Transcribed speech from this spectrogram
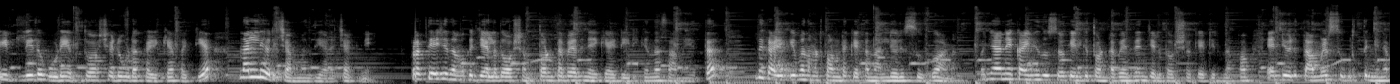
ഇഡ്ഡലിയുടെ കൂടെ ദോശയുടെ കൂടെ കഴിക്കാൻ പറ്റിയ നല്ലൊരു ചമ്മന്തിയാണ് ചട്നി. പ്രത്യേകിച്ച് നമുക്ക് ജലദോഷം തൊണ്ടവേദനയൊക്കെ ആയിട്ട് ഇരിക്കുന്ന സമയത്ത് ഇത് കഴിക്കുമ്പോൾ നമ്മുടെ തൊണ്ടയ്ക്കൊക്കെ നല്ലൊരു സുഖമാണ്. അപ്പോൾ ഞാൻ കഴിഞ്ഞ ദിവസമൊക്കെ എനിക്ക് തൊണ്ടവേദനയും ജലദോഷമൊക്കെ ആയിട്ടിരുന്നപ്പം എന്റെ ഒരു തമിഴ് സുഹൃത്ത് ഇങ്ങനെ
